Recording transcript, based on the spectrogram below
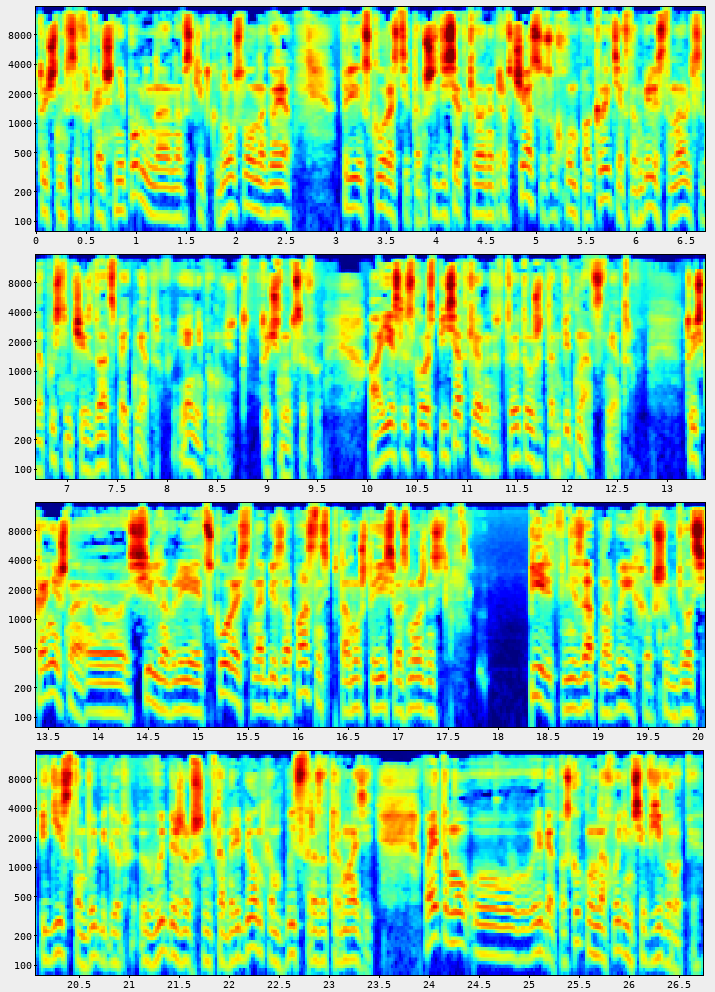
точных цифр, конечно, не помню на, на вскидку, но, условно говоря, при скорости там, 60 км в час и сухом покрытии автомобиль останавливается, допустим, через 25 метров. Я не помню точную цифру. А если скорость 50 км, то это уже там 15 метров. То есть, конечно, э, сильно влияет скорость на безопасность, потому что есть возможность перед внезапно выехавшим велосипедистом, выбегав, выбежавшим там ребенком быстро затормозить. Поэтому, ребят, поскольку мы находимся в Европе,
